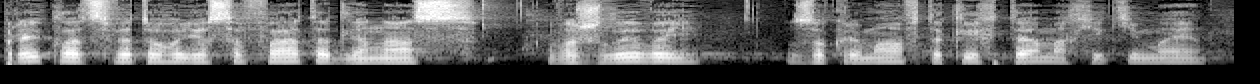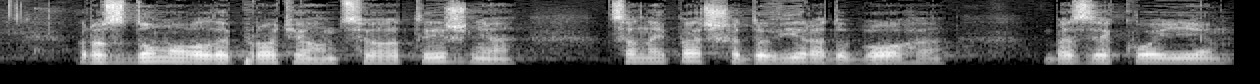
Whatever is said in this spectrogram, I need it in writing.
приклад святого Йосафата для нас важливий, зокрема в таких темах, які ми роздумували протягом цього тижня. Це найперше довіра до Бога, без якої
